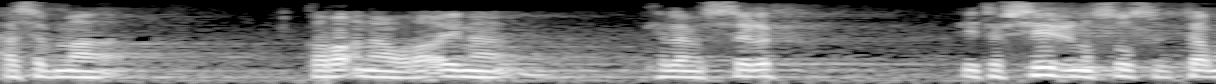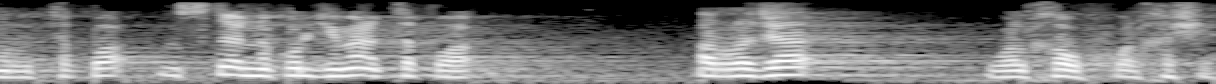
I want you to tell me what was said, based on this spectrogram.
حسب ما قرأنا ورأينا كلام السلف في تفسير النصوص التي تأمر بالتقوى. نستطيع أن نقول جماع التقوى الرجاء والخوف والخشية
